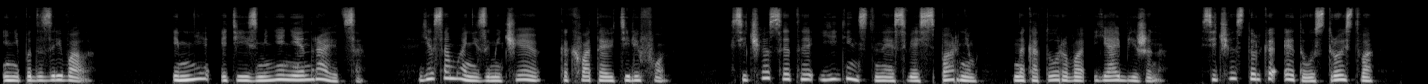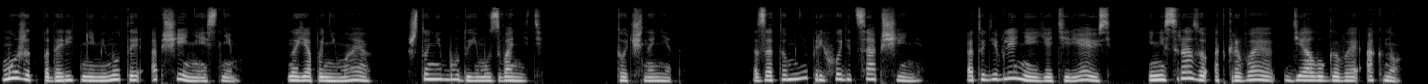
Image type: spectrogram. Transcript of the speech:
и не подозревала. И мне эти изменения нравятся. Я сама не замечаю, как хватаю телефон. Сейчас это единственная связь с парнем, на которого я обижена. Сейчас только это устройство может подарить мне минуты общения с ним. Но я понимаю, что не буду ему звонить. Точно нет. Зато мне приходит сообщение. От удивления я теряюсь и не сразу открываю диалоговое окно.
